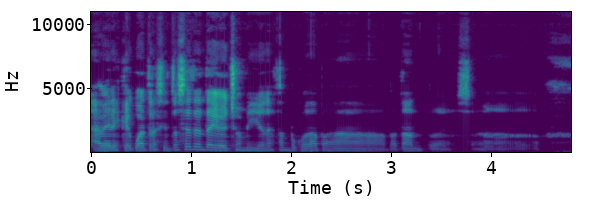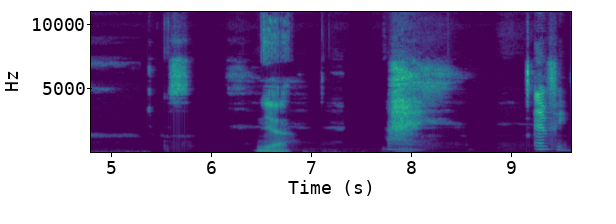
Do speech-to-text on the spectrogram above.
A ver, es que 478 millones tampoco da para tanto. ¿eh? Ya. En fin.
